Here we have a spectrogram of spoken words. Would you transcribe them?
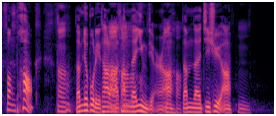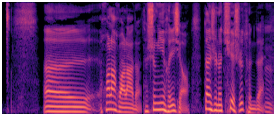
放炮。嗯咱们就不理他了啊，他们在应景啊咱们再继续啊。嗯呃，哗啦哗啦的，它声音很小，但是呢，确实存在。嗯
